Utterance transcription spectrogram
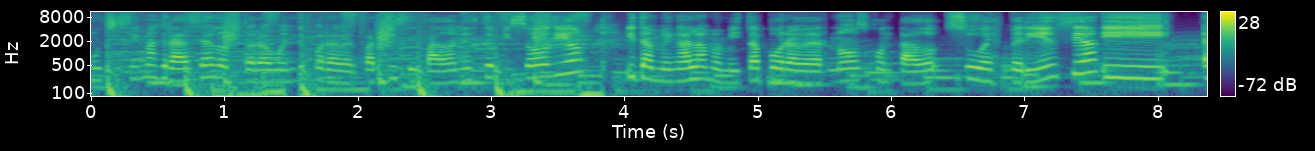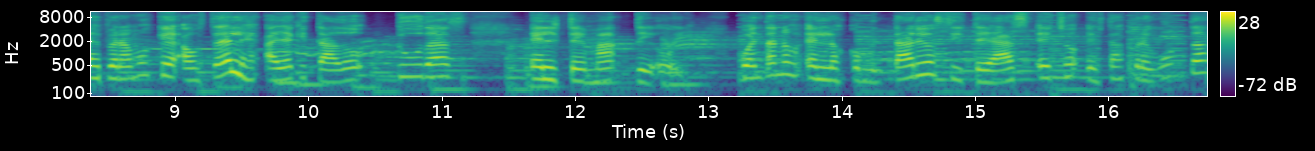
Muchísimas gracias, doctora Wendy, por haber participado en este episodio y también a la mamita por habernos contado su experiencia y esperamos que a ustedes les haya quitado dudas el tema de hoy. Cuéntanos en los comentarios si te has hecho estas preguntas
